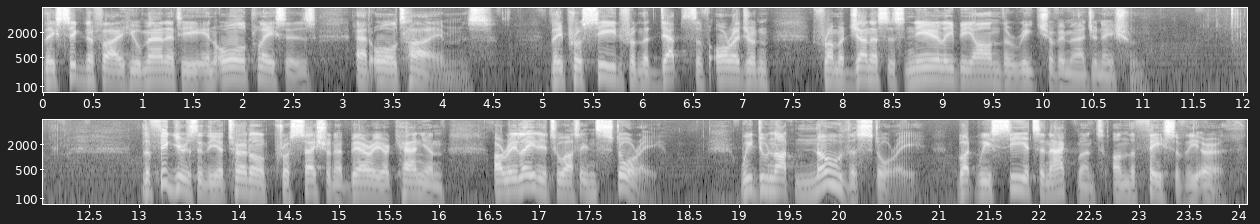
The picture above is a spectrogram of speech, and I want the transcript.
They signify humanity in all places at all times. They proceed from the depths of origin, from a genesis nearly beyond the reach of imagination. The figures in the eternal procession at Barrier Canyon are related to us in story. We do not know the story, but we see its enactment on the face of the earth,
